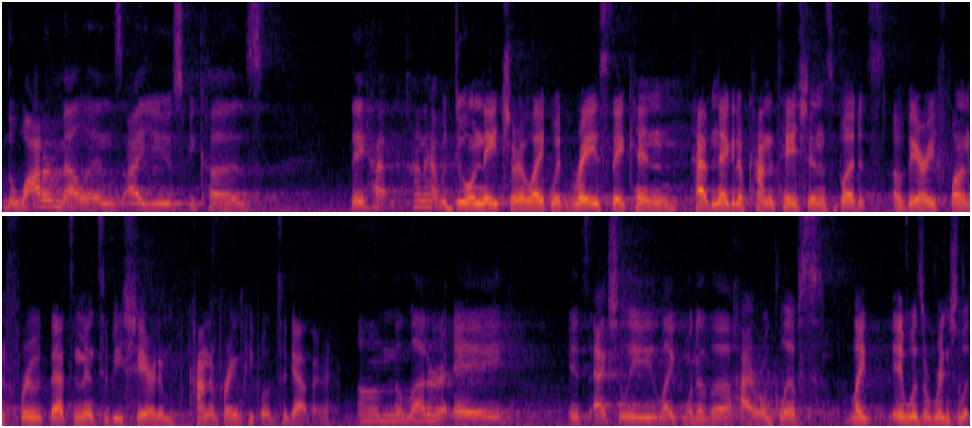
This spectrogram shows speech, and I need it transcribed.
The watermelons I use because they kind of have a dual nature. Like with race, they can have negative connotations, but it's a very fun fruit that's meant to be shared and kind of bring people together. Um, the letter A, it's actually like one of the hieroglyphs. Like it was originally,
